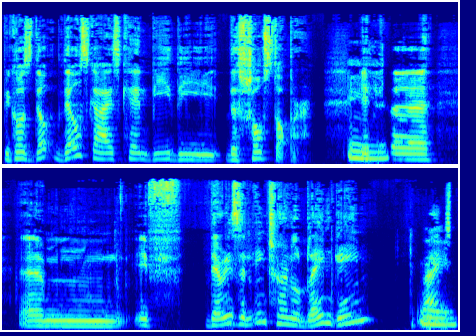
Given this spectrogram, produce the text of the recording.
Because th- those guys can be the the showstopper. Mm. If uh, um, if there is an internal blame game, right? Mm.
